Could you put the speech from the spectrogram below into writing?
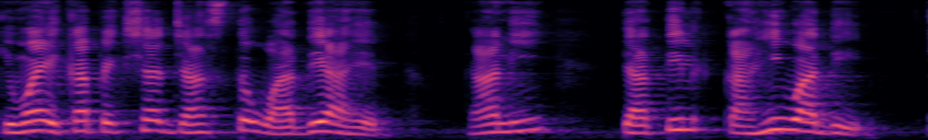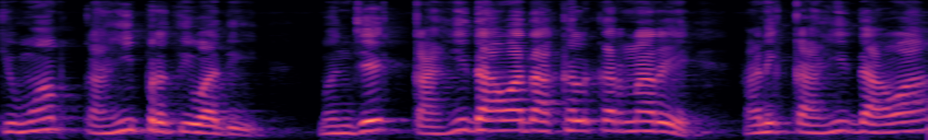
किंवा एकापेक्षा जास्त वादी आहेत आणि त्यातील काही वादी किंवा काही प्रतिवादी म्हणजे काही दावा दाखल करणारे आणि काही दावा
